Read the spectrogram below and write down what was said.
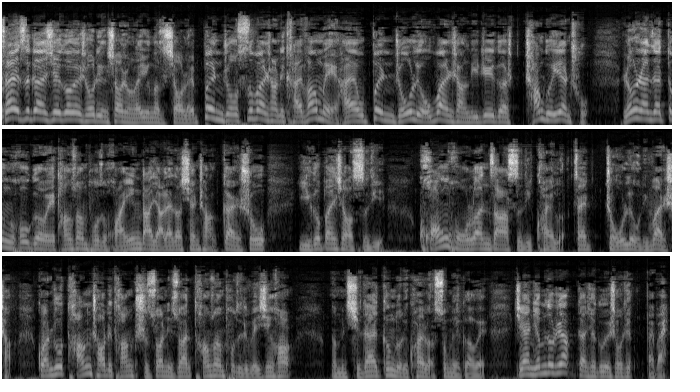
再次感谢各位收听《笑声雷雨》，我是小雷。本周四晚上的开放麦，还有本周六晚上的这个常规演出，仍然在等候各位糖蒜铺子，欢迎大家来到现场，感受一个半小时的狂轰乱炸式的快乐。在周六的晚上，关注唐朝的唐，吃蒜的蒜，糖蒜铺子的微信号，我们期待更多的快乐送给各位。今天节目就这样，感谢各位收听，拜拜。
